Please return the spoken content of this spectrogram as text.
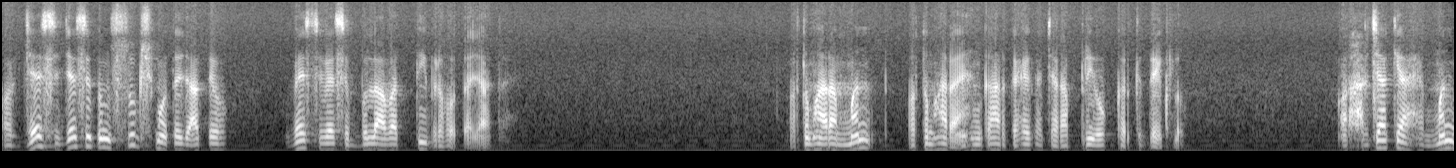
और जैसे जैसे तुम सूक्ष्म होते जाते हो, वैसे वैसे बुलावा तीव्र होता जाता है। और तुम्हारा मन और तुम्हारा अहंकार कहेगा, जरा प्रयोग करके देख लो। और हर्जा क्या है? मन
